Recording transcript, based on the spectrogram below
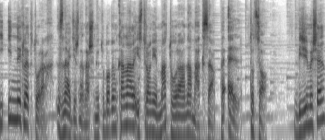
i innych lekturach znajdziesz na naszym YouTube'owym kanale i stronie matura na maxa.pl. To co? Widzimy się?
